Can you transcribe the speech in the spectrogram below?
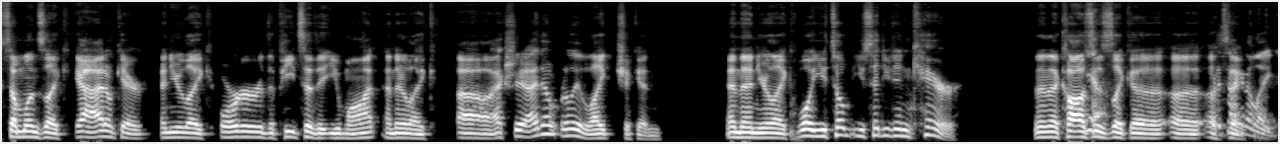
someone's like, "Yeah, I don't care," and you like order the pizza that you want, and they're like, "Oh, actually, I don't really like chicken," and then you're like, "Well, you told you said you didn't care," and then that causes like a a, a but it's not thing. gonna like,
